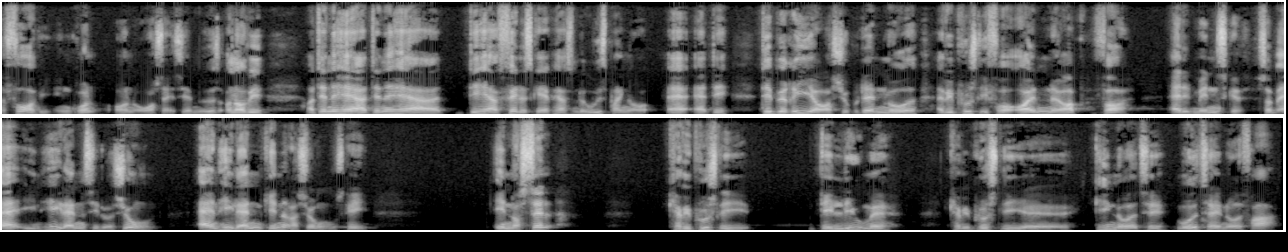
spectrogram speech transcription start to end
så får vi en grund og en årsag til at mødes. Og når vi og denne her, denne her, det her fællesskab her, som der udspringer af, af det, det beriger os jo på den måde, at vi pludselig får øjnene op for, at et menneske, som er i en helt anden situation, er en helt anden generation måske, end os selv, kan vi pludselig dele liv med, kan vi pludselig øh, give noget til, modtage noget fra,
